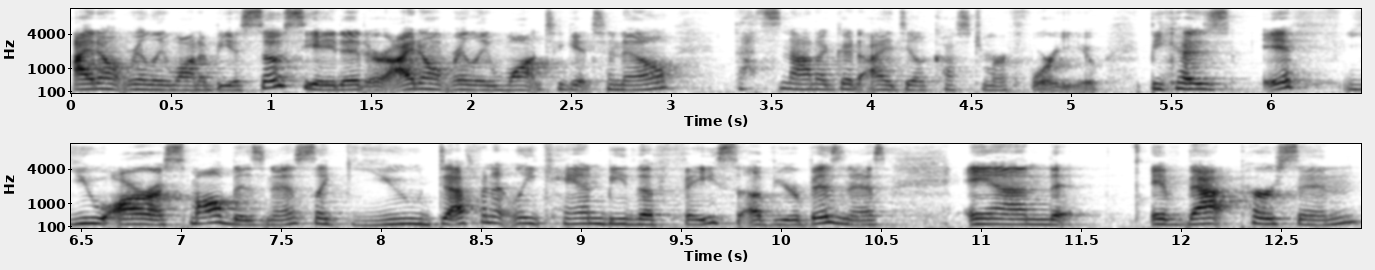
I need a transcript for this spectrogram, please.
I don't really want to be associated or I don't really want to get to know, that's not a good ideal customer for you. Because if you are a small business, like you definitely can be the face of your business. And if that person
